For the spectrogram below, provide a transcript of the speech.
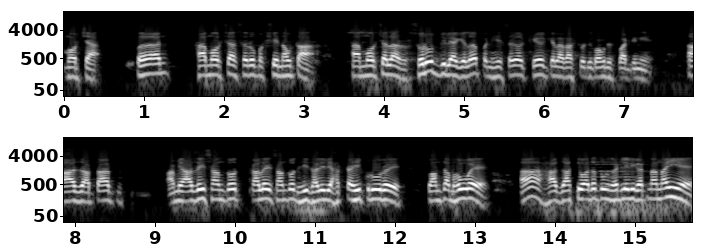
मोर्चा. पण हा मोर्चा सर्वपक्षीय नव्हता. हा मोर्चाला स्वरूप दिल्या गेलं पण हे सगळं खेळ केला राष्ट्रवादी काँग्रेस पार्टीने. आज आता आम्ही आजही सांगतो कालही सांगतो ही झालेली हत्या ही क्रूर आहे. तो आमचा भाऊ आहे. हा हा जातीवादातून घडलेली घटना नाही आहे.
